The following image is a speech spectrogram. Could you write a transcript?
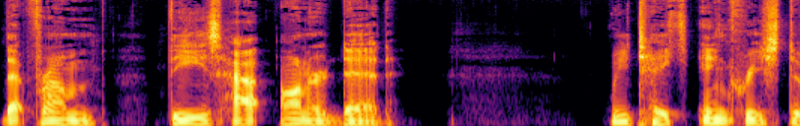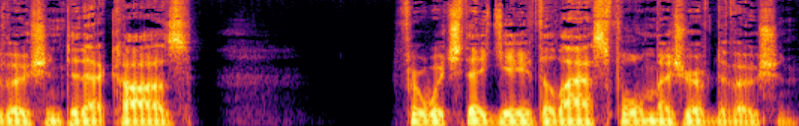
that from these ha- honored dead. We take increased devotion to that cause for which they gave the last full measure of devotion.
